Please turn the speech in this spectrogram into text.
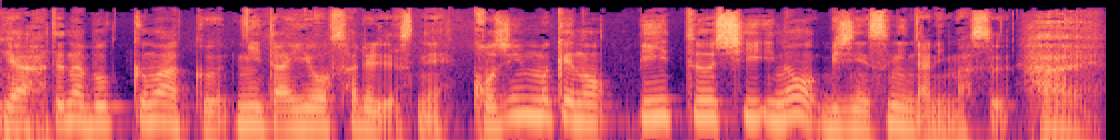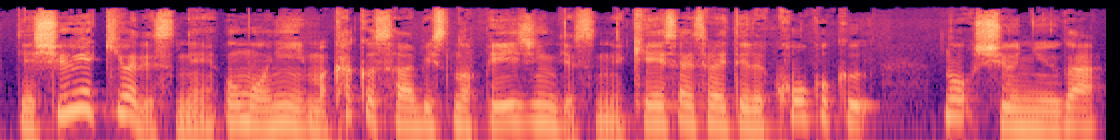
やハテナブックマークに代用されるですね、個人向けの B2C のビジネスになります。はい。で、収益はですね、主に、まあ、各サービスのページにですね、掲載されている広告の収入が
